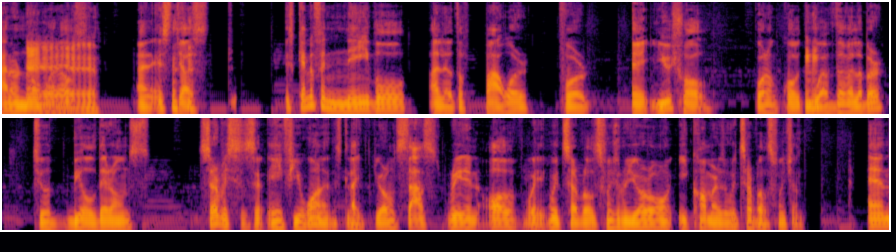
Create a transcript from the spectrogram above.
I don't know Yeah, what yeah, else yeah. and it's just it's kind of enable a lot of power for a usual quote unquote Mhm. web developer to build their own services if you want it like your own SaaS reading all with, with serverless function your own e-commerce with serverless function and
